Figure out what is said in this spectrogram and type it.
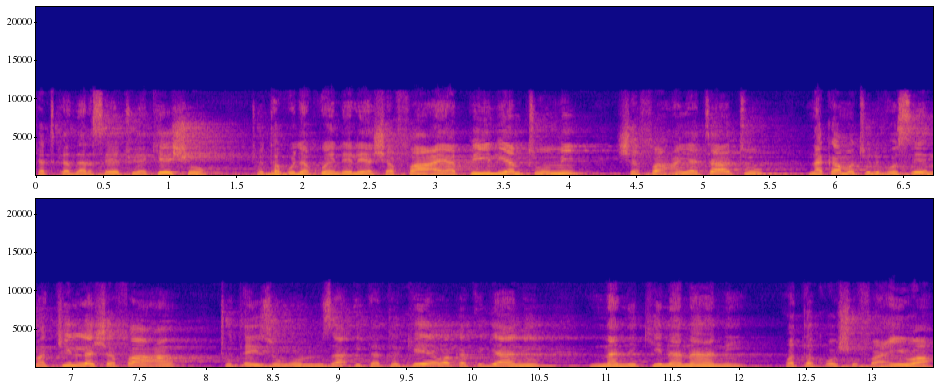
katika darasa yetu ya kesho tutakuja kuendelea shafaa ya pili ya mtume shafaa ya tatu na kama tulivyosema kila shafaa tutaizungumza itatokea wakati gani na ni kina nani watakaoshufaiwa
